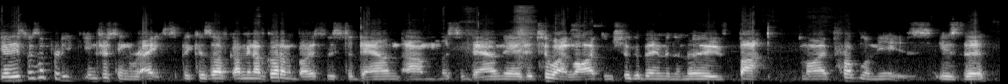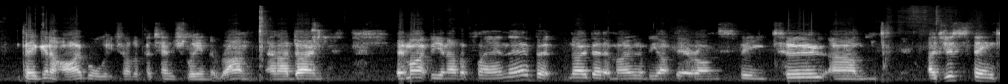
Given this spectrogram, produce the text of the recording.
Yeah, this was a pretty interesting race because I've, I mean, I've got them both listed down, um, listed down there. The two I liked, and Sugar Boom and the Move. But my problem is, is that they're going to eyeball each other potentially in the run, and I don't. There might be another plan there, but no better moment will be up there on speed two. Um, I just think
